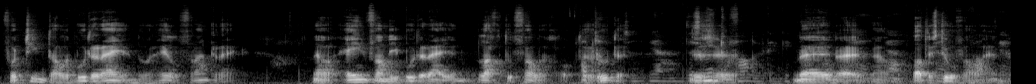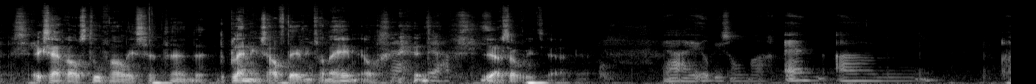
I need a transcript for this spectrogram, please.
Voor tientallen boerderijen door heel Frankrijk. Nou, één van die boerderijen lag toevallig op de, Op de route. route, Ja, het is Dus, niet eh, toevallig, denk ik. Nee, nee, nou, ja, wat is ja, toeval? ja. Ik zeg wel eens toeval is het eh, de, de planningsafdeling van de hemel. Ja, zoiets, ja. Ja, heel bijzonder. En ehm, eh,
